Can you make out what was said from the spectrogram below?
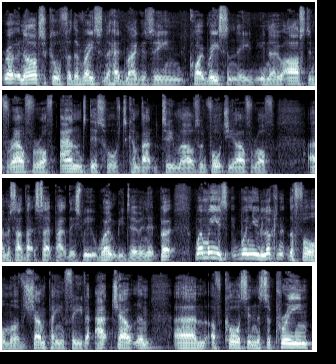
wrote an article for the Racing Ahead magazine quite recently. You know, asking for Al Ferof and this horse to come back to two miles. Unfortunately, Al Ferof um, has had that setback this week, won't be doing it. But when we when you're looking at the form of Champagne Fever at Cheltenham, um, of course in the Supreme,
